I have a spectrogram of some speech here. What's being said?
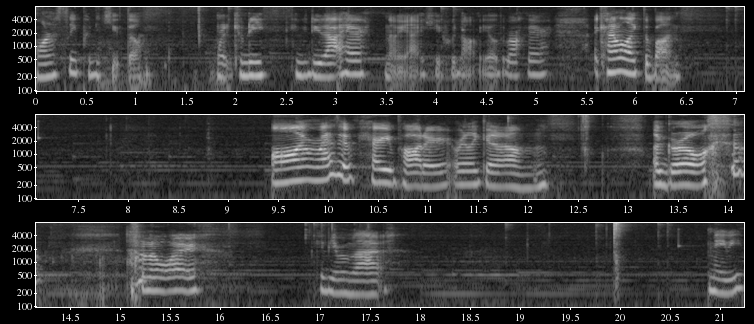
Honestly, pretty cute though. Wait, can we can we do that hair? No, yeah, he would not be able to rock hair. I kind of like the bun. Oh, it reminds me of Harry Potter or like a um a girl. I don't know why. Could give him that. Maybe.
